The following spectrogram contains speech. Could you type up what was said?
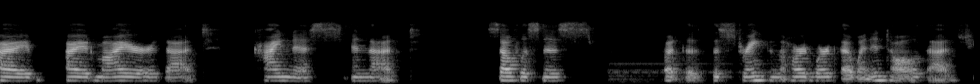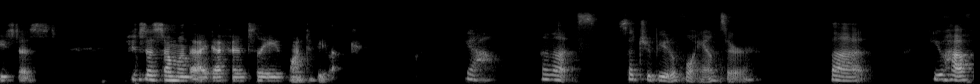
I I admire that kindness and that selflessness, but the, the strength and the hard work that went into all of that. She's just, just someone that I definitely want to be like. Yeah. And that's such a beautiful answer that you have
